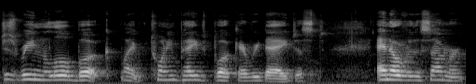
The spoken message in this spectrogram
just reading a little book, like twenty page book every day, just and over the summer.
